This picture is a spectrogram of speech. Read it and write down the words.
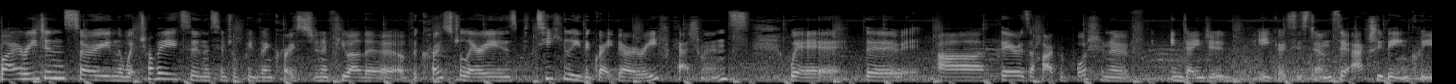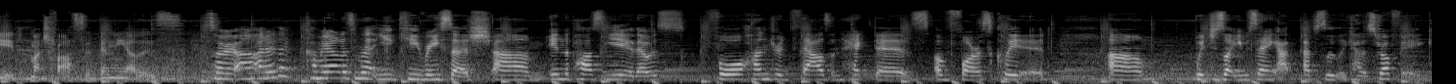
bioregions, so in the wet tropics and the central Queensland coast and a few other of the coastal areas, particularly the Great Barrier Reef catchments, where there are there is a high proportion of endangered ecosystems. They're actually being cleared much faster than the others. So um, I know that coming out of some of that UQ research, um, in the past year there was 400,000 hectares of forest cleared, um, which is like you were saying, absolutely catastrophic.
